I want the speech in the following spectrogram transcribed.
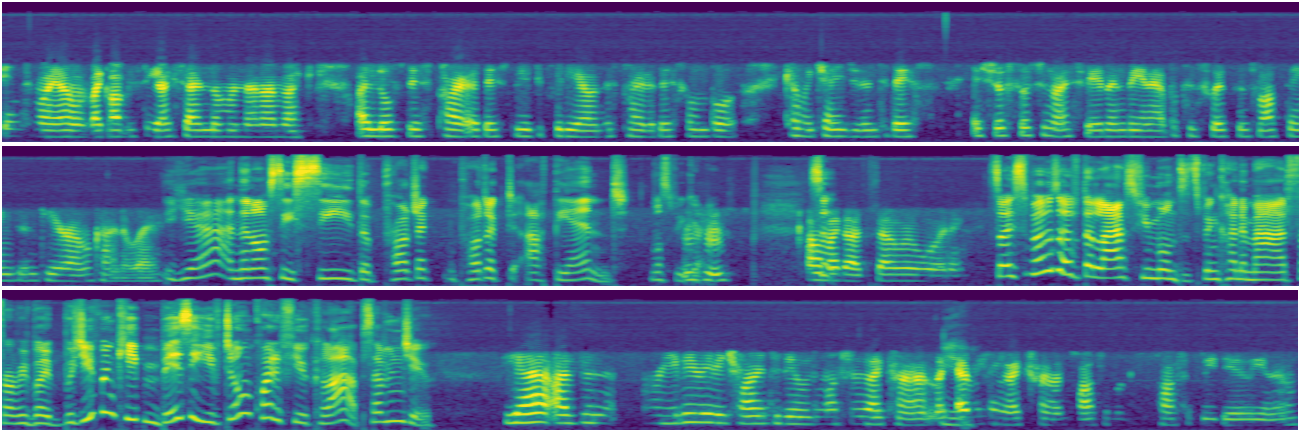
into my own. Like obviously I send them and then I'm like, I love this part of this music video and this part of this one, but can we change it into this? It's just such a nice feeling being able to swip and swap things into your own kind of way. Yeah, and then obviously see the project product at the end. Must be great. Mm-hmm. Oh So- my god, so rewarding. So I suppose over the last few months it's been kind of mad for everybody, but you've been keeping busy. You've done quite a few collabs, haven't you? Yeah, I've been really, really trying to do as much as I can, like Yeah. everything I can possibly possibly do. You know.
